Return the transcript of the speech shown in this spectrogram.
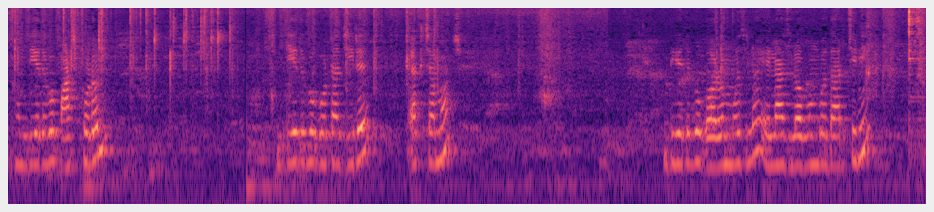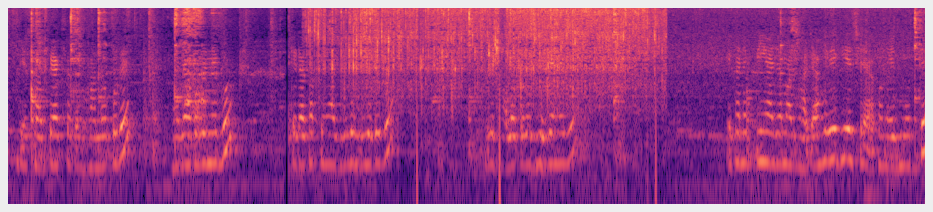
এখন দিয়ে দেবো পাঁচ ফোড়ন। দিয়ে দেবো গোটা জিরে, এক চামচ। দিয়ে দেবো গরম মশলা, এলাচ, লবঙ্গ, দারচিনি। দিয়ে সবকে একসাথে ভালো করে ভাজা করে নেব। কেটে রাখা পেঁয়াজগুলো দিয়ে দেবো। দিয়ে ভালো করে ভেজে নেব। এখানে পেঁয়াজ আমার ভাজা হয়ে গিয়েছে, এখন এর মধ্যে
